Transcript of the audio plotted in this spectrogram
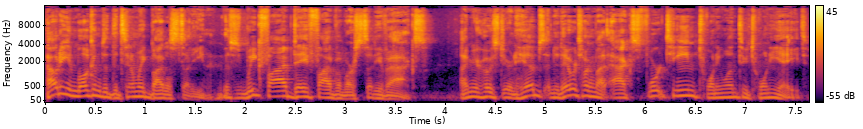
Howdy, and welcome to the 10 week Bible study. This is week five, day five of our study of Acts. I'm your host, Darren Hibbs, and today we're talking about Acts 14 21 through 28.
